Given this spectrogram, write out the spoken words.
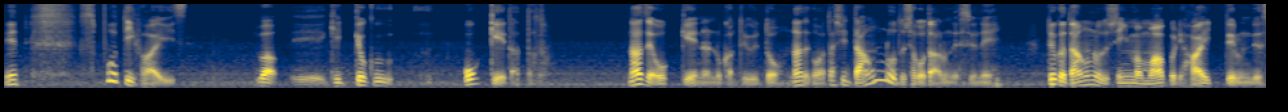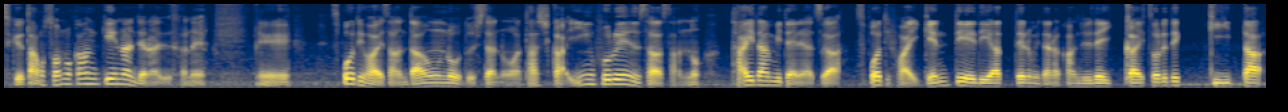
で、Spotify は、えー、結局 OK だったと。なぜ OK なのかというと、なぜか私ダウンロードしたことあるんですよね。というかダウンロードして今もアプリ入ってるんですけど、多分その関係なんじゃないですかね。えー、Spotify さんダウンロードしたのは確かインフルエンサーさんの対談みたいなやつが Spotify 限定でやってるみたいな感じで一回それで聞いた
